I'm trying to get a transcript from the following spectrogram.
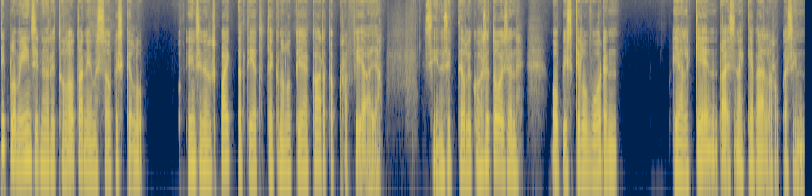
diplomi-insinööri tuolla Otaniemessä opiskellut insinööriksi paikkatietoteknologiaa ja kartografiaa ja siinä sitten olikohan se toisen opiskeluvuoden jälkeen tai siinä keväällä rupesin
